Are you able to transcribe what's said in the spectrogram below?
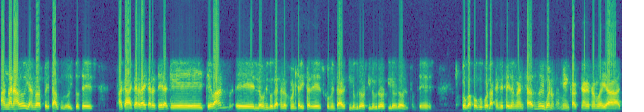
han ganado y han dado espectáculo. Entonces, a cada carrera de carretera que, que van, eh, lo único que hacen los comentaristas es comentar kilogros, kilogros, kilogros. Entonces, poco a poco, pues la gente se ha ido enganchando y bueno, también que al final es una modalidad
